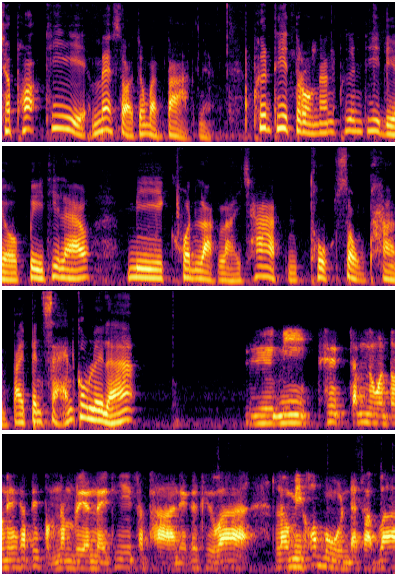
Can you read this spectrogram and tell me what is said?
เฉพาะที่แม่สอดจังหวัดตากเนี่ยพื้นที่ตรงนั้นพื้นที่เดียวปีที่แล้ว มีคนหลากหลายชาติถูกส่งผ่านไปเป็นแสนคนเลยเหรอฮะ คือมีคือจำนวนตรงนี้ครับที่ผมนำเรียนในที่สภาเนี่ยก็คือว่าเรามีข้อมูลนะครับว่า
